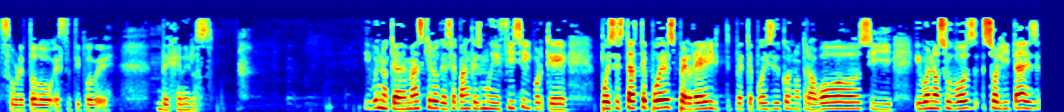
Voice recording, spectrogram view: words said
sobre todo este tipo de, de géneros. Y bueno, que además quiero que sepan que es muy difícil porque pues estás, te puedes perder y te puedes ir con otra voz y, y bueno, su voz solita es,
